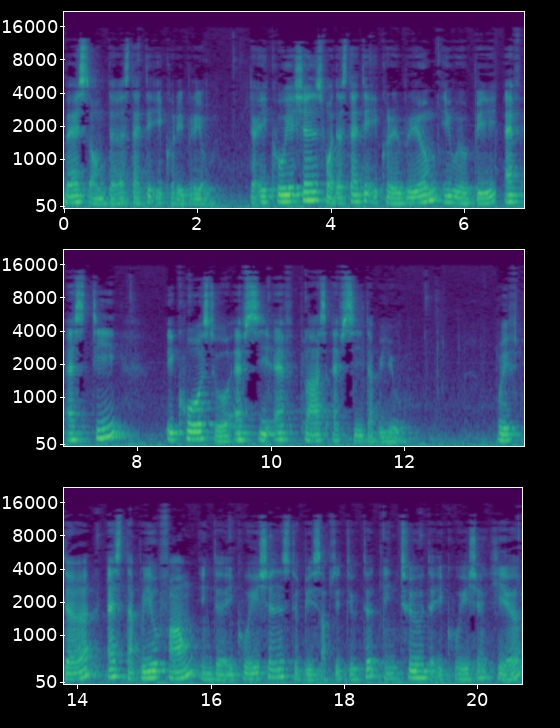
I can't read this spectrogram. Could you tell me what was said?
based on the static equilibrium. The equations for the static equilibrium, it will be Fst equals to FCF plus FCW. With the SW found in the equations to be substituted into the equation here,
